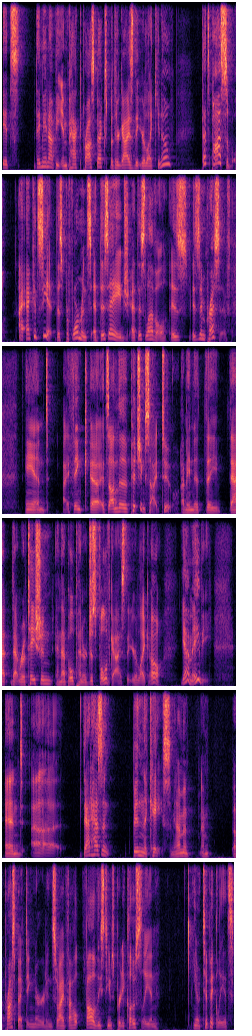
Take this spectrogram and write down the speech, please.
it's they may not be impact prospects but they're guys that you're like you know that's possible I, I could see it. This performance at this age, at this level, is is impressive, and I think uh, it's on the pitching side too. I mean that the that that rotation and that bullpen are just full of guys that you're like, oh yeah, maybe, and uh, that hasn't been the case. I mean, I'm a I'm a prospecting nerd, and so I follow these teams pretty closely, and you know, typically it's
